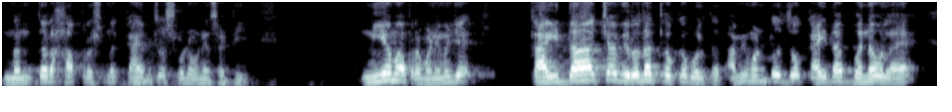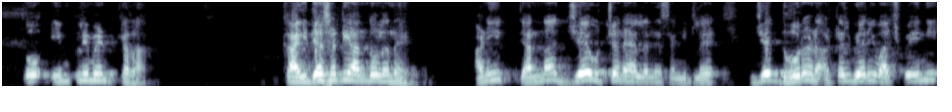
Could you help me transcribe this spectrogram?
नंतर हा प्रश्न कायमचा सोडवण्यासाठी नियमाप्रमाणे म्हणजे कायदाच्या विरोधात लोक बोलतात. आम्ही म्हणतो जो कायदा बनवलाय तो इम्प्लिमेंट करा. कायद्यासाठी आंदोलन आहे. आणि त्यांना जे उच्च न्यायालयाने सांगितलंय जे धोरण अटल बिहारी वाजपेयींनी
